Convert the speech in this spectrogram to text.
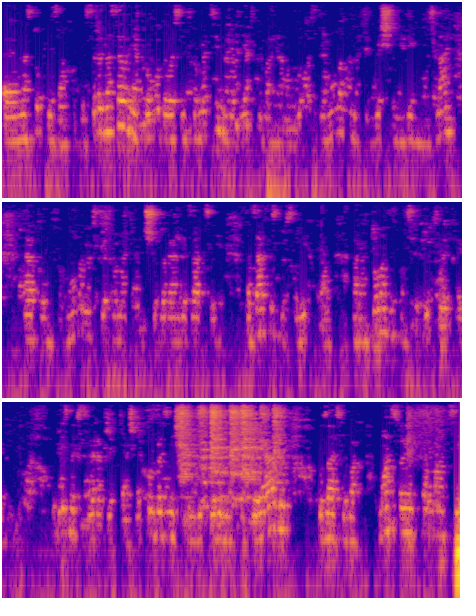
е, наступні заходи. Серед населення проводилась інформаційна роз'яснювальна робота, спрямована на підвищення рівня знань та поінформованості громадян щодо реалізації та захисту своїх прав, гарантованих Конституцією України у різних сферах життя, шляхом розміщення відповідних матеріалів у засобах масової інформації.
